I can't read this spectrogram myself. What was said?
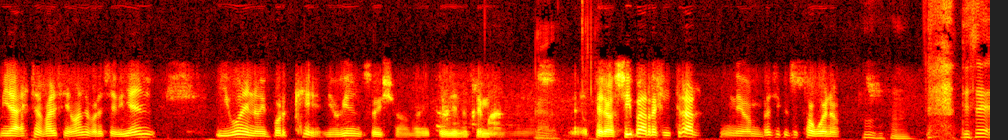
mira, esto me parece mal, me parece bien, y bueno, ¿y por qué? Digo, ¿quién soy yo esté bien o esté mal? Claro. Pero sí para registrar, me parece que eso está bueno. Dice,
